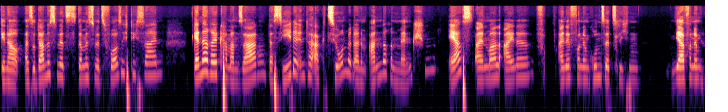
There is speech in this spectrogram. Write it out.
Genau, also da müssen wir jetzt, da müssen wir jetzt vorsichtig sein. Generell kann man sagen, dass jede Interaktion mit einem anderen Menschen erst einmal eine, eine von dem grundsätzlichen ja, von einem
